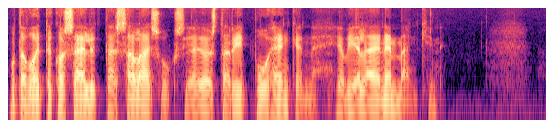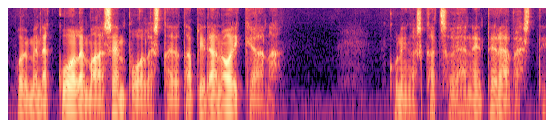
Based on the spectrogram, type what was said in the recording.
Mutta voitteko säilyttää salaisuuksia, joista riippuu henkenne ja vielä enemmänkin? Voi mennä kuolemaan sen puolesta, jota pidän oikeana. Kuningas katsoi hänen terävästi.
